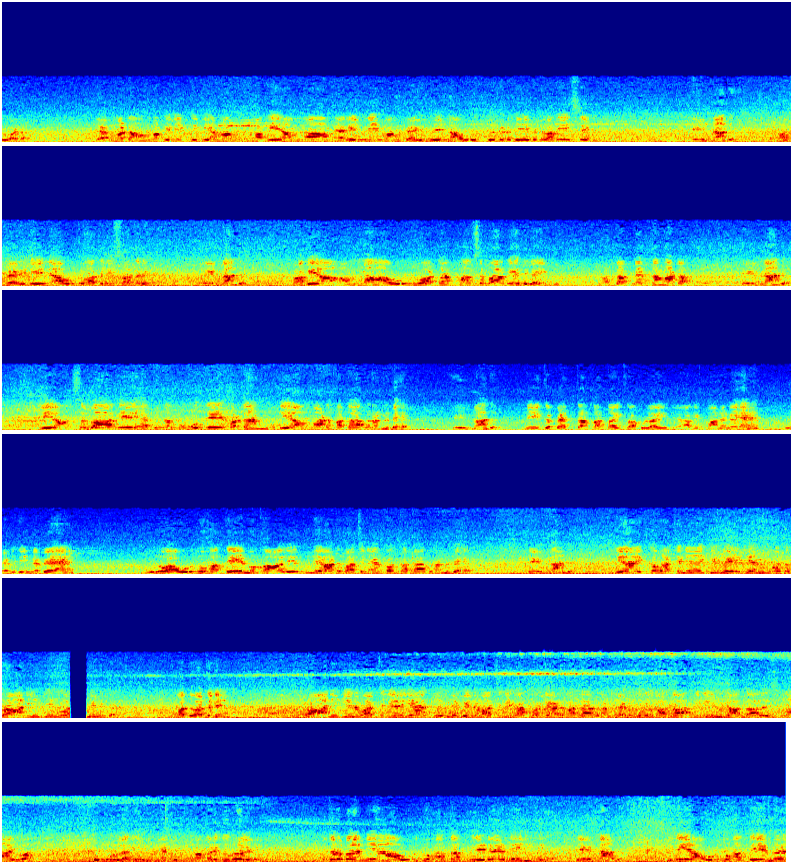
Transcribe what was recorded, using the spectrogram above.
දරුවට. දැන් මට අම්මා කෙනෙක් හිටියා මම මගේ අම්මා මැරෙන්නේ මම පැවිදි වෙන්න අවුරුද්දකට දෙකකට වගේ ඉස්සෙල්ලා. තේරෙනවද? මම පැවිදි වෙන්නේ අවුරුදු 44 ක. තේරෙනවද? මගේ අම්මා අවුරුදු 8ක් අංශභාගය හැදලා ඉන්නේ. 8ක් නැත්නම් 8ක්. තේරෙනවද? ඒ අංශභාගයේ හැදුන මොහොතේ පටන් ඒ අම්මාට කතා කරන්න බෑ. තේරෙනවද? මේ එක පැත්තක් කටයි කකුලයි එයාගේ පණ නැහැ. ඇවිදින්න බෑ. මුළු අවුරුදු 7ේම කාලය තුල එයාට වචනයක්වත් කතා කරන්න බෑ. තේරුණාද? එයා එක වචනයයි කිව්වේ ඒ කියන්නේ මොකද රාණී කියන වචනේ විතරයි. මොකද වචනේ? රාණී කියන වචනය එයා කියන්නේ වෙන වචන එකක්වත් එයාට කතා කරන්න බෑ. ඒක කතා කිරීමට අදාළ ස්නායුව දුර්වල වෙනවා. නැත්නම් පකඩ දුර්වල වෙනවා. උතර බලන්න එයා අවුරුදු 7ක් ලෙඩ ඇදේ හිටියේ. තේරුණාද? ඉතින් අවුරුදු 7ේම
